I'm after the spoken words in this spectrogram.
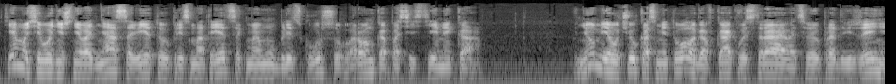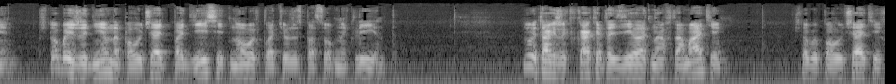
В тему сегодняшнего дня советую присмотреться к моему блиц-курсу «Воронка по системе К». В нем я учу косметологов, как выстраивать свое продвижение, чтобы ежедневно получать по 10 новых платежеспособных клиентов. Ну и также, как это сделать на автомате, чтобы получать их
